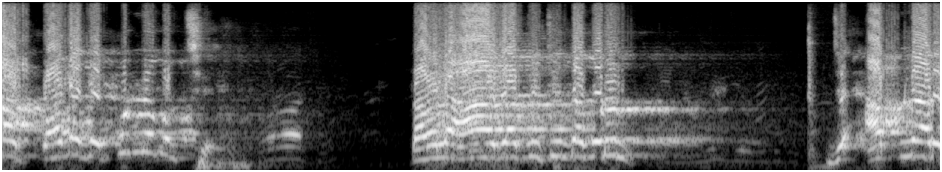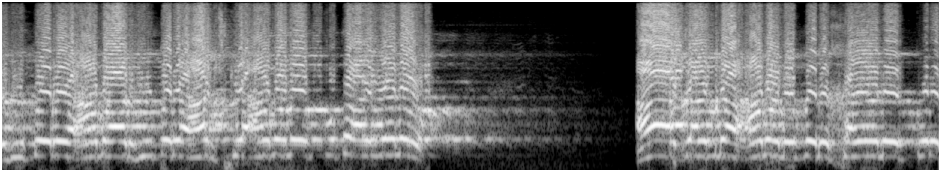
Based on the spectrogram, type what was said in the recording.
আজ পাওয়াকে পূর্ণ করছে। তাহলে আজ আপনি চিন্তা করুন যে আপনার ভিতরে আমার ভিতরে আজকে আমানত কোথায় গেল? আজ আমরা আমানতের খায়ানত করে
